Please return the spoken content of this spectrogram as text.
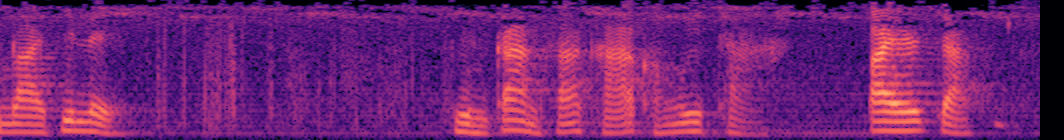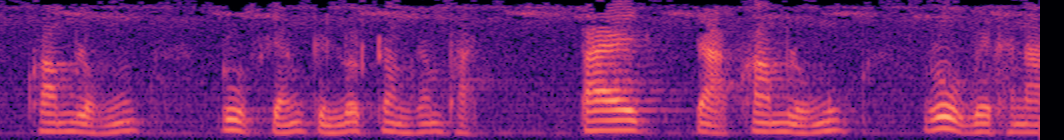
ำลายกิเลสกิ่งก้านสาขาของวิชา ไปจากความหลงรูปเสียงกลิ่นรสเครื่องสัมผัส ไปจากความหลงรูปเวทนา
